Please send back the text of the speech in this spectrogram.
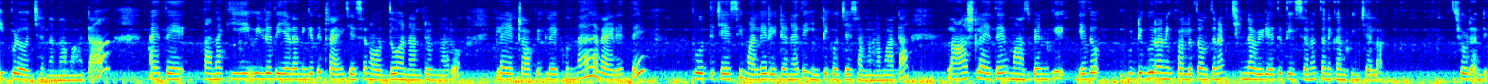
ఇప్పుడు వచ్చాను అన్నమాట అయితే తనకి వీడియో తీయడానికి అయితే ట్రై చేశాను. వద్దు అని అంటున్నారు. ఇలా ఏ ట్రాఫిక్ లేకుండా రైడ్ అయితే పూర్తి చేసి మళ్ళీ రిటర్న్ అయితే ఇంటికి వచ్చేసామన్నమాట. లాస్ట్లో అయితే మా హస్బెండ్కి ఏదో గుడ్డి గుర్రానికి పళ్ళు తోముతున్నట్టు చిన్న వీడియో అయితే తీసాను తనకు అనిపించేలా. చూడండి.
